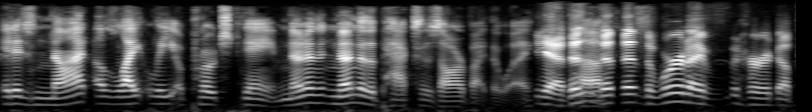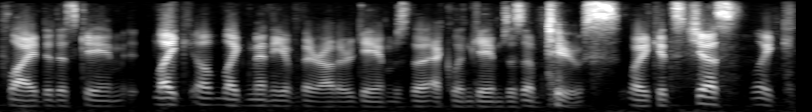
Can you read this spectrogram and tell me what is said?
It is not a lightly approached game. None of the, none of the PAXs are, by the way. Yeah, the, uh, the, the, the, word I've heard applied to this game, like uh, like many of their other games, the Eklund games, is obtuse. Like it's just like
